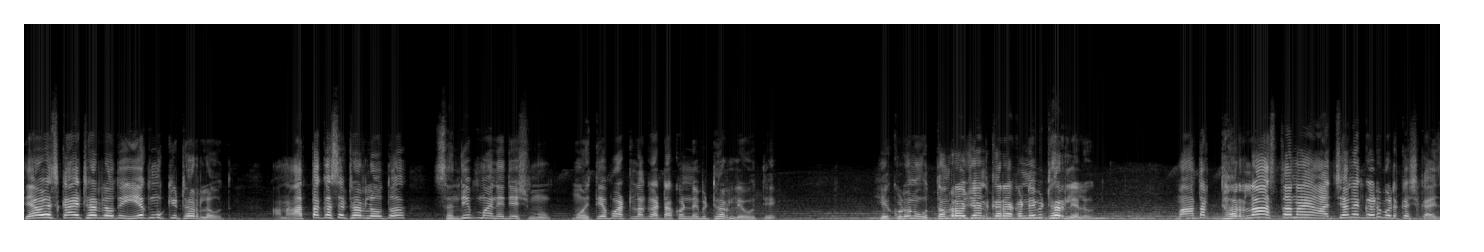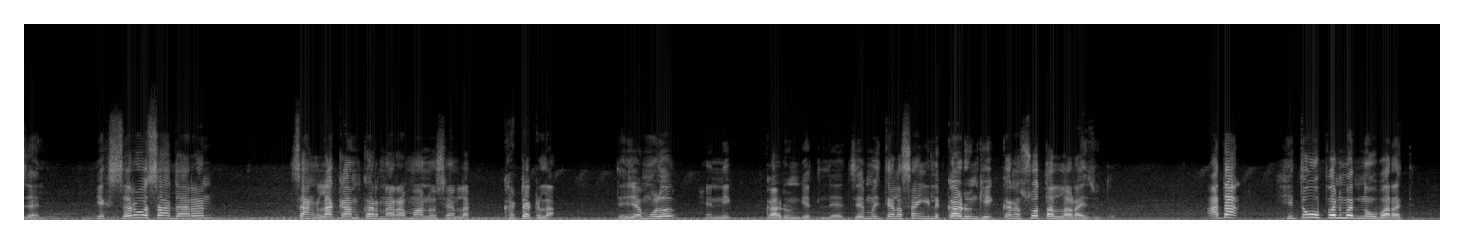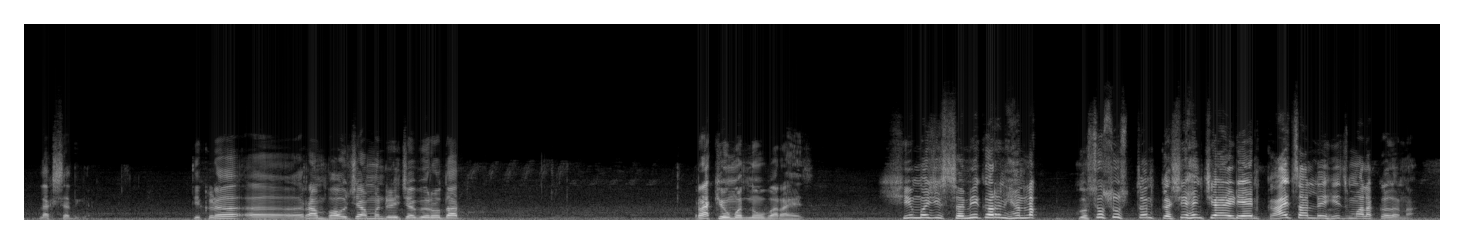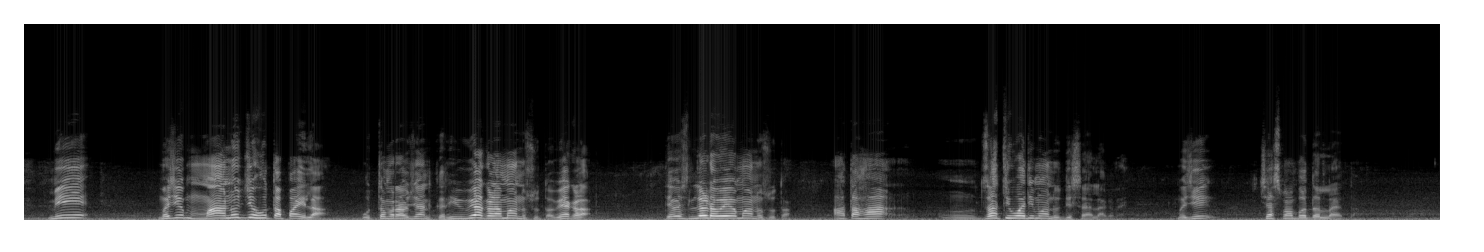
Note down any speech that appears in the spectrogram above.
त्यावेळेस काय ठरलं होतं? एकमुखी ठरलं होतं. आणि आता कसं ठरलं होतं? संदीप माने देशमुख मोहिते पाटला गटाकडनं बी ठरले होते. इकडून उत्तमराव जानकराकडनं बी ठरलेलं होतं. मग आता ठरलं असताना अचानक गडबड कशी काय झाली? एक सर्वसाधारण चांगला काम करणारा माणूस यांना खटकला. त्याच्यामुळं ह्यांनी काढून घेतल्याचे म्हणजे त्याला सांगितलं काढून घे कारण स्वतःला लढायचं होतं. आता हिथं ओपनमधनं उभा राहते लक्षात घ्या. तिकडं रामभाऊच्या मंडळीच्या विरोधात राखीवमधनं उभा राहायचं. ही म्हणजे समीकरण ह्यांना कसं सुचतं आणि कशी ह्यांची आयडिया आहे आणि काय चाललं हेच मला कळना. मी म्हणजे माणूस जे होता पहिला उत्तमराव जानकर ही वेगळा माणूस होता वेगळा. त्यावेळेस लढवया माणूस होता. आता हा जातीवादी माणूस दिसायला लागलाय. म्हणजे चष्मा बदलला आता.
